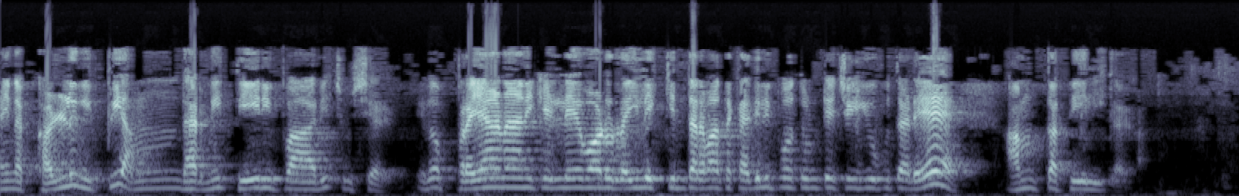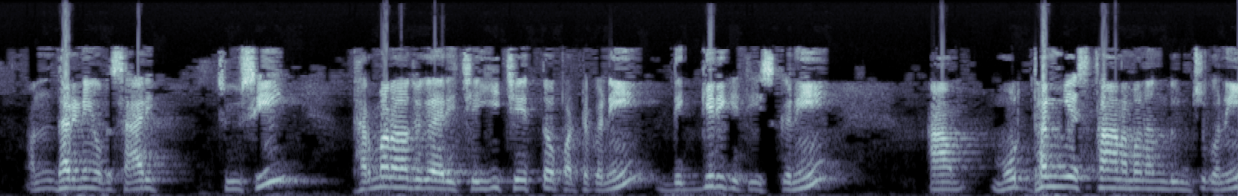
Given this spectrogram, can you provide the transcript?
ఆయన కళ్ళు విప్పి అందరినీ తేరిపారి చూశాడు. ఏదో ప్రయాణానికి వెళ్ళేవాడు రైలు ఎక్కిన తర్వాత కదిలిపోతుంటే చెయ్యూపుతాడే అంత తేలికగా. అందరినీ ఒకసారి చూసి ధర్మరాజు గారి చెయ్యి చేత్తో పట్టుకుని దగ్గరికి తీసుకుని ఆ మూర్ధన్య స్థానమునందుంచుకొని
